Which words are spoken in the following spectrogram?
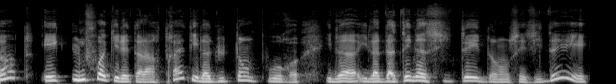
Euh, et une fois qu'il est à la retraite, il a du temps pour, il a, il a de la ténacité dans ses idées. Et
